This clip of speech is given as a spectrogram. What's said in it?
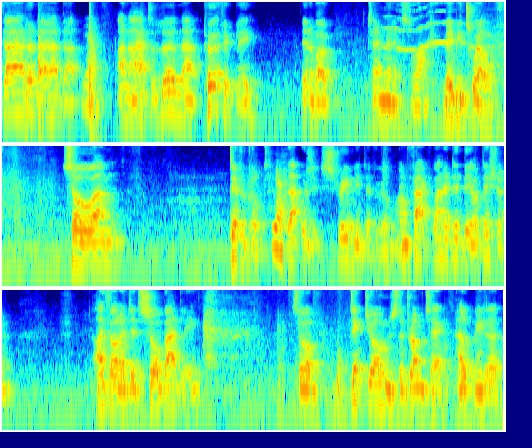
da da da da. yeah. And I had to learn that perfectly in about 10 minutes, Wow. maybe 12. So, um, difficult. Yeah. That was extremely difficult. Wow. In fact, when I did the audition, I thought I did so badly. So Dick Jones, the drum tech, helped me to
